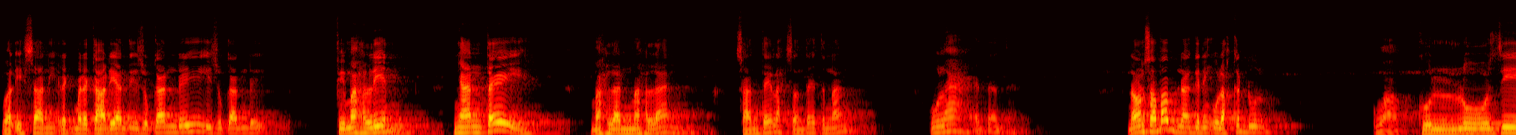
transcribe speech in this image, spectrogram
Wal ihsani rek mereka hadian teh isukan deui isukan deui. Fi mahlin nyantai. Mahlan mahlan. Santailah santai tenang. Ulah eta teh. Naon sababna geuning ulah kedul. Wa kullu zi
